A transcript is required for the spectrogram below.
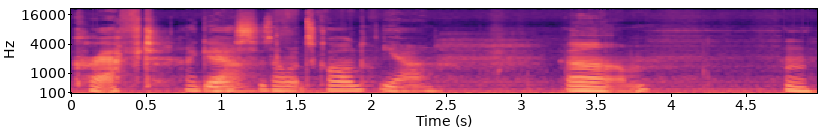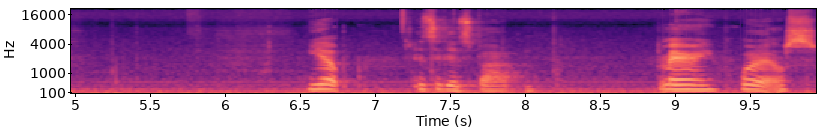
craft. I guess is that what it's called. yeah. Um. Hmm. Yep. It's a good spot. Mary, what else?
